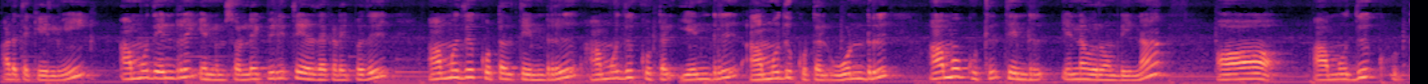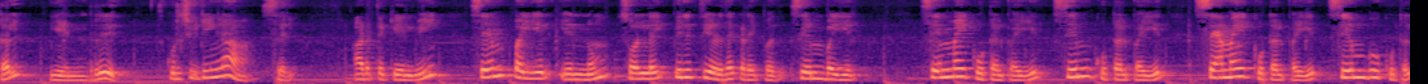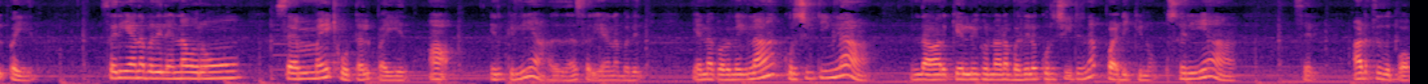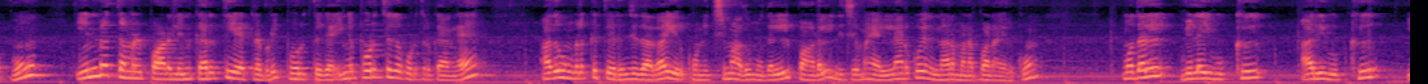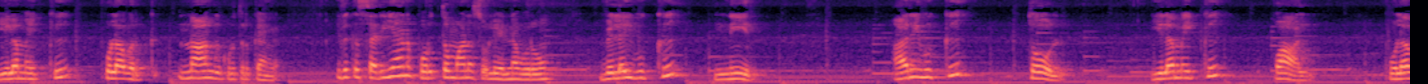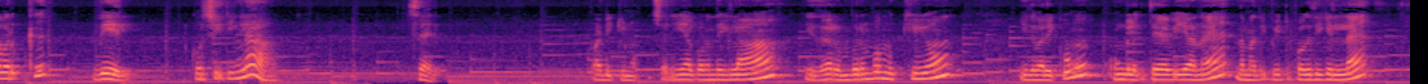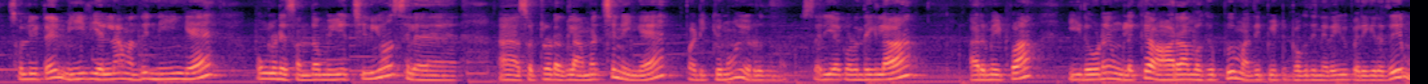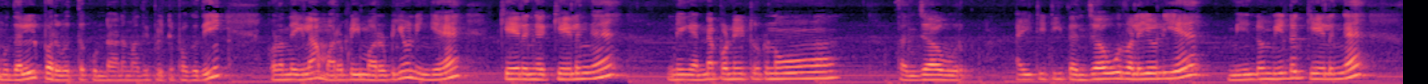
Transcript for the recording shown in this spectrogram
அடுத்த கேள்வி. அமுதென்று என்னும் சொல்லை பிரித்து எழுத கிடைப்பது அமுது குட்டல் தென்று அமுது குட்டல் என்று அமுது குட்டல் ஒன்று அமு குட்டல் தென்று. என்ன வரும் அப்படின்னா ஆ அமுது கூட்டல் என்று. குறிச்சுக்கிட்டீங்களா? சரி. அடுத்த கேள்வி. செம்பயிர் என்னும் சொல்லை பிரித்து எழுத கிடைப்பது செம்பயிர் செம்மை கூட்டல் பயிர் செம் கூட்டல் பயிர் செமை கூட்டல் பயிர் செம்பு கூட்டல் பயிர் சரியான பதில் என்ன வரும்? செம்மை கூட்டல் பயிர். ஆ இருக்கு இல்லையா? அதுதான் சரியான பதில். என்ன குழந்தைங்களா குறிச்சுக்கிட்டீங்களா? இந்த ஆறு கேள்விக்கு உண்டான பதிலை குறிச்சிக்கிட்டீங்கன்னா படிக்கணும். சரியா? சரி அடுத்தது பார்ப்போம். இன்பத்தமிழ் பாடலின் கருத்து ஏற்றபடி பொறுத்துக. இங்கே பொறுத்துக கொடுத்துருக்காங்க. அது உங்களுக்கு தெரிஞ்சதாக தான் இருக்கும். நிச்சயமாக அது முதல் பாடல். நிச்சயமாக எல்லாருக்கும் இது நேரம் மனப்பாடம் இருக்கும். முதல் விளைவுக்கு அறிவுக்கு இளமைக்கு புலவருக்கு நான்கு கொடுத்துருக்காங்க. இதுக்கு சரியான பொருத்தமான சொல் என்ன வரும்? விளைவுக்கு நீர் அறிவுக்கு தோல் இளமைக்கு பால் புலவர்க்கு வேல். குறிச்சிக்கிட்டீங்களா சரி. படிக்கணும். சரியா குழந்தைங்களா இதுதான் ரொம்ப ரொம்ப முக்கியம். இது வரைக்கும் உங்களுக்கு தேவையான இந்த மதிப்பீட்டு பகுதிகளில் சொல்லிட்டேன். மீதி எல்லாம் வந்து நீங்கள் உங்களுடைய சொந்த முயற்சிலையும் சில சொற்றொடர்களை அமைச்சு நீங்கள் படிக்கணும் எழுதணும். சரியா குழந்தைகளா? அருமைப்பா. இதோட உங்களுக்கு ஆறாம் வகுப்பு மதிப்பீட்டு பகுதி நிறைவு பெறுகிறது. முதல் பருவத்துக்கு உண்டான மதிப்பீட்டு பகுதி. குழந்தைகளா மறுபடியும் மறுபடியும் நீங்கள் கேளுங்க கேளுங்க. நீங்கள் என்ன பண்ணிகிட்ருக்கணும் இருக்கணும் தஞ்சாவூர் ஐடிடி தஞ்சாவூர் வலையொலியை. மீண்டும் மீண்டும் கேளுங்க.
